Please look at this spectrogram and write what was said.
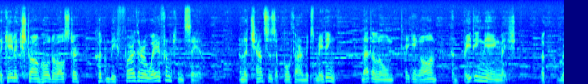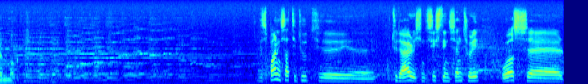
The Gaelic stronghold of Ulster couldn't be further away from Kinsale, and the chances of both armies meeting, let alone taking on and beating the English, looked remote. The Spanish attitude uh, to the Irish in the 16th century was uh,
